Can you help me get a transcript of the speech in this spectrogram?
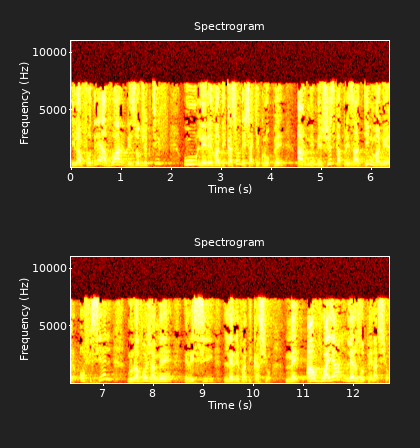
il en faudrait avoir des objectifs ou les revendications de chaque groupe armé. Mais jusqu'à présent, d'une manière officielle, nous n'avons jamais reçu les revendications. Mais en voyant leurs opérations,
